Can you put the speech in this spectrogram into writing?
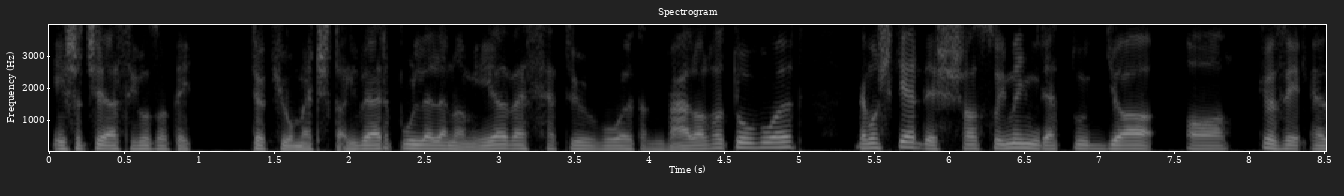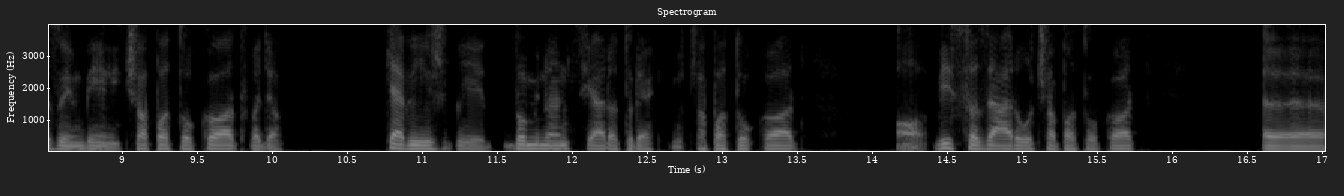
és a Chelsea hozott egy tök jó meccset a Liverpool ellen, ami élvezhető volt, ami vállalható volt, de most kérdés is az, hogy mennyire tudja a béli csapatokat, vagy a kevésbé dominanciára törekvő csapatokat, a visszazáró csapatokat ö,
